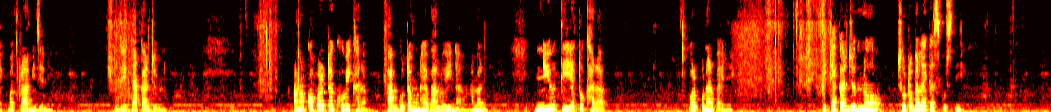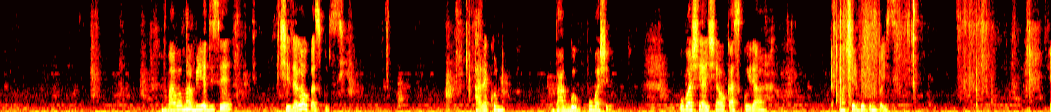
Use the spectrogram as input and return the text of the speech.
একমাত্র আমি জানি, শুধু টাকার জন্য। আমার কপালটা খুবই খারাপ, ভাগ্যটা মনে হয় ভালোই না। আমার নিয়তি এত খারাপ, কল্পনার বাইরে। এই টাকার জন্য ছোটবেলায় কাজ করছি। বাবা মা বিয়ে দিছে, সে জায়গাও কাজ করছি। আর এখন ভাগ্য উপবাসে উপবাসে আইসাও কাজ কইরা এক মাসের বেতন পাইছি।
